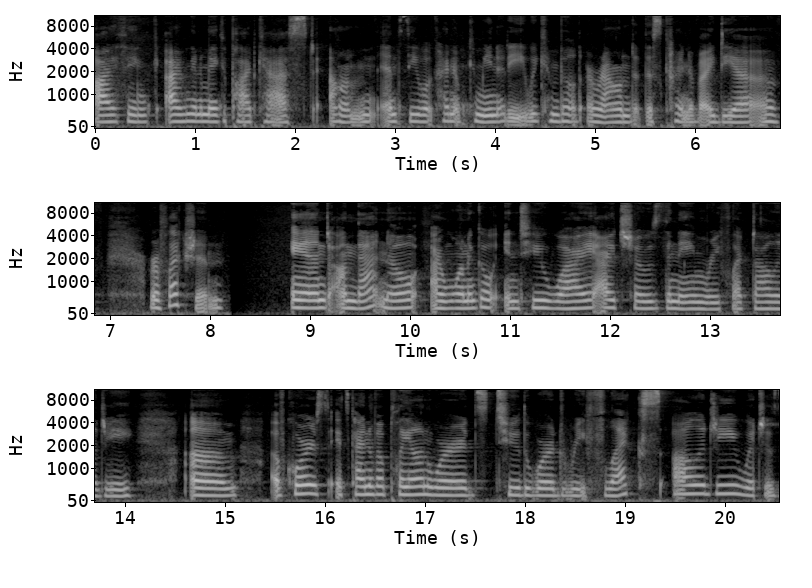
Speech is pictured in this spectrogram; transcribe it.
I think I'm going to make a podcast um, and see what kind of community we can build around this kind of idea of reflection. And on that note, I want to go into why I chose the name reflectology. Um, of course, it's kind of a play on words to the word reflexology, which is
